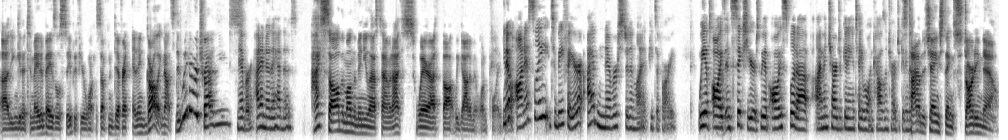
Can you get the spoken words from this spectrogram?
Uh, you can get a tomato basil soup if you're wanting something different, and then garlic knots. Did we ever try these? Never. I didn't know they had those. I saw them on the menu last time, and I swear I thought we got them at one point. You know, honestly, to be fair, I have never stood in line at Pizzafari. We have always, in six years, we have always split up. I'm in charge of getting a table, and Kyle's in charge of getting. it's time to change things starting now.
